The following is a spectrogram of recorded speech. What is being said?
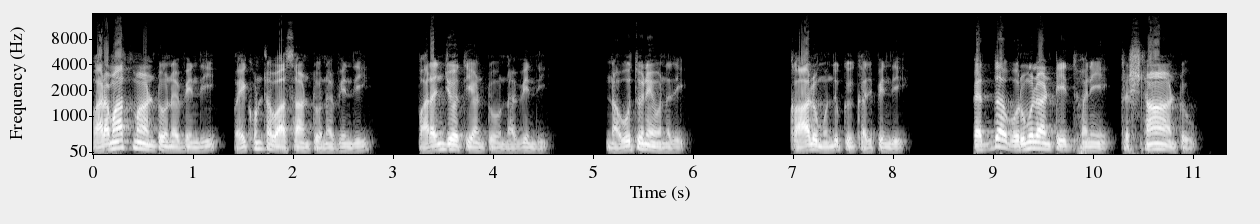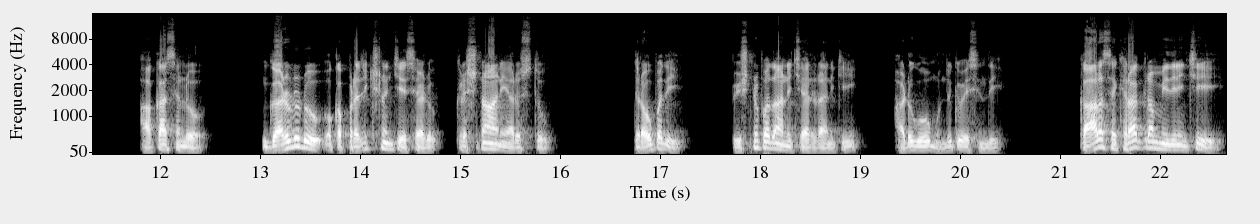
పరమాత్మ అంటూ నవ్వింది. వైకుంఠవాస అంటూ నవ్వింది. పరంజ్యోతి అంటూ నవ్వింది. నవ్వుతూనే ఉన్నది. కాలు ముందుకు కదిపింది. పెద్ద ఉరుములాంటి ధ్వని కృష్ణ అంటూ ఆకాశంలో గరుడు ఒక ప్రదక్షిణం చేశాడు కృష్ణ అని అరుస్తూ. ద్రౌపది విష్ణుపదాన్ని చేరడానికి అడుగు ముందుకు వేసింది. కాలశిఖరాగ్రం మీది నుంచి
